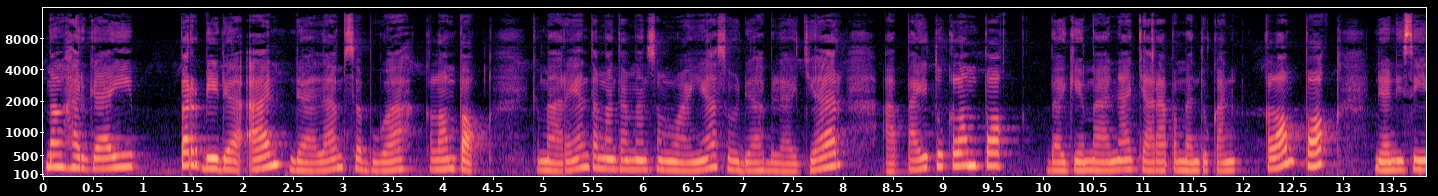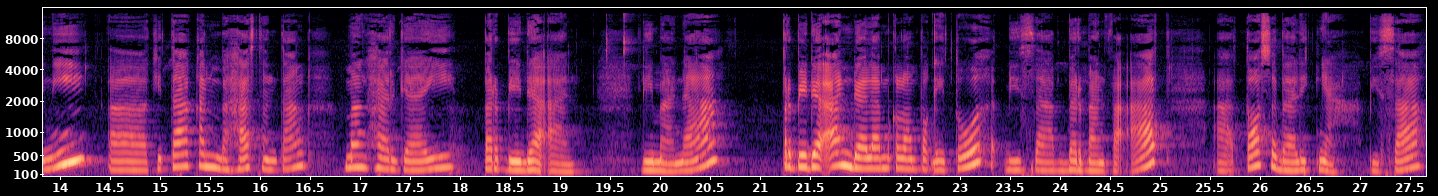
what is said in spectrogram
menghargai perbedaan dalam sebuah kelompok. Kemarin teman-teman semuanya sudah belajar apa itu kelompok, bagaimana cara pembentukan kelompok, dan di sini uh, kita akan membahas tentang menghargai perbedaan, di mana perbedaan dalam kelompok itu bisa bermanfaat atau sebaliknya bisa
